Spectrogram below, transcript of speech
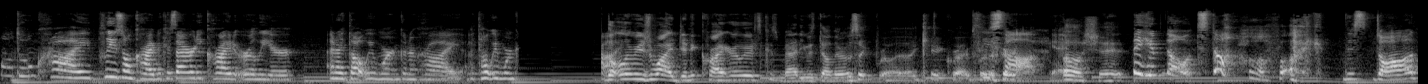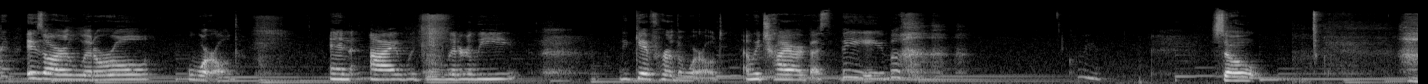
Oh, don't cry. Please don't cry because I already cried earlier and I thought we weren't gonna cry. I thought we weren't. The only reason why I didn't cry earlier is because Maddie was down there. I was like, bro, I can't cry. for her." stop. Oh shit. Babe, no, stop. Oh fuck. This dog is our literal world. And I would literally give her the world. And we try our best, babe. Come here. So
